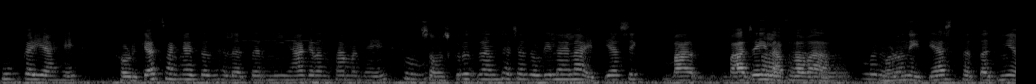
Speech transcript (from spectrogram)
खूप काही आहे थोडक्यात सांगायचं झालं तर मी ह्या ग्रंथामध्ये हं. संस्कृत ग्रंथाच्या जोडीला याला ऐतिहासिक बा बाजही लाभावा. म्हणून इतिहास तज्ज्ञ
